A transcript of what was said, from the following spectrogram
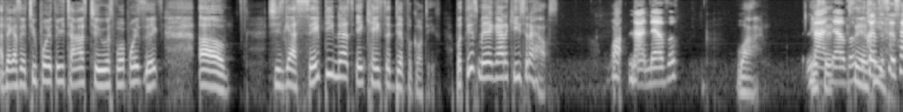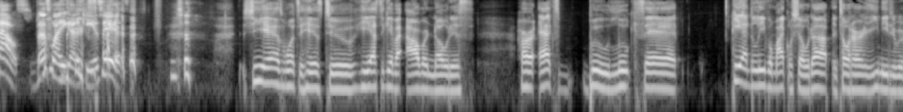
I think I said two point three times two is four point six. Um, she's got safety nets in case of difficulties. But this man got a key to the house. Why? Not never. Why? Not said- never. Because it's his house. That's why he got a key. It's his. She has one to his too. He has to give an hour notice. Her ex boo Luke said he had to leave when Michael showed up and told her he needed re-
